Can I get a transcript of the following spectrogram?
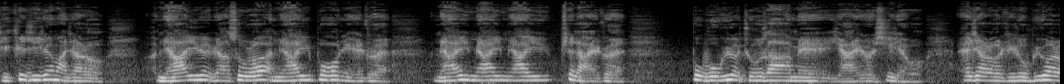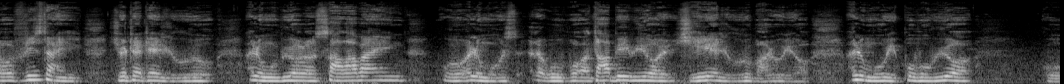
ဒီခေတ်ကြီးထဲမှာကျတော့အများကြီးပဲဗျာဆိုတော့အများကြီးပေါ်နေတဲ့အတွက်အများကြီးအများကြီးအများကြီးဖြစ်လာတဲ့အတွက်ပို့ပို့ပြီးတော့စူးစမ်းမယ်အရာတွေတော့ရှိတယ်ပေါ့ အဲကြတော့ဒီလိုပြီးတော့ freestyle ရွတ်တက်တဲ့လူတို့အဲ့လိုမျိုးပြီးတော့စာသားပိုင်းဟိုအဲ့လိုမျိုးဟိုဘောအသားပေးပြီးတော့ရေးတဲ့လူတို့ဘာလို့ရောအဲ့လိုမျိုးပို့ပို့ပြီးတော့ဟို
